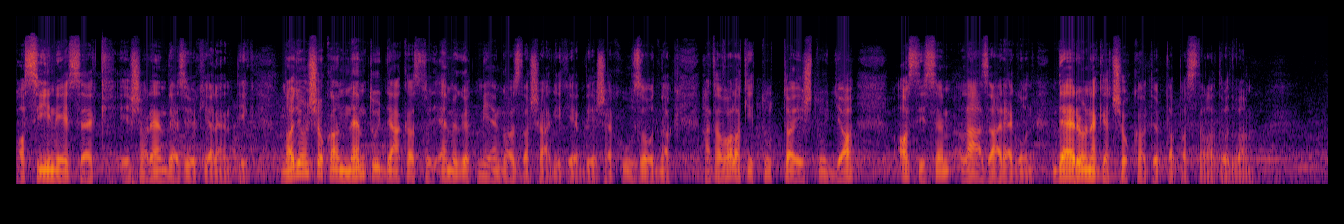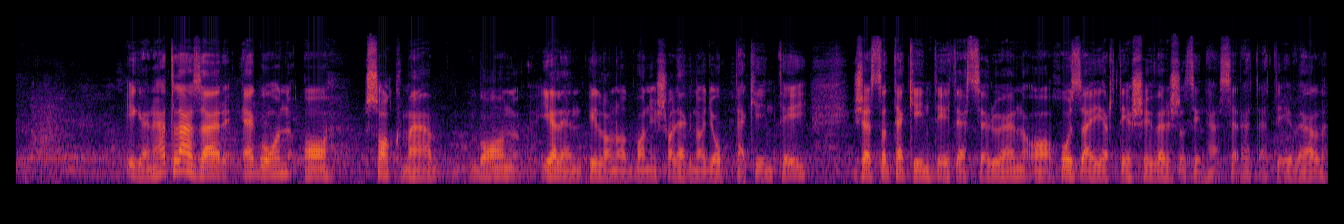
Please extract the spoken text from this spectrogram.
a színészek és a rendezők jelentik. Nagyon sokan nem tudják azt, hogy emögött milyen gazdasági kérdések húzódnak. Hát ha valaki tudta és tudja, azt hiszem Lázár Egon. De erről neked sokkal több tapasztalatod van. Igen, hát Lázár Egon a szakmában jelen pillanatban is a legnagyobb tekintély, és ezt a tekintét egyszerűen a hozzáértésével és a színház szeretetével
